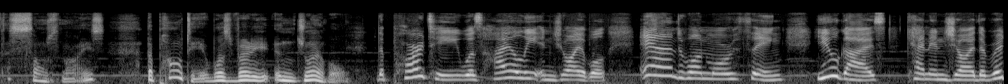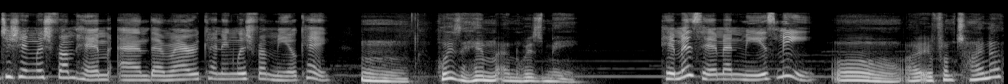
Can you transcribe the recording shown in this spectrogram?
That sounds nice. The party was very enjoyable. The party was highly enjoyable. And one more thing, you guys can enjoy the British English from him and the American English from me, okay? Hmm. Who is him and who is me? Him is him and me is me. Oh, are you from China?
